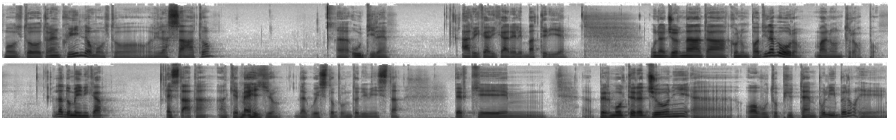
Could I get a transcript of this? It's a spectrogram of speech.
molto tranquillo, molto rilassato, eh, utile a ricaricare le batterie. Una giornata con un po' di lavoro, ma non troppo. La domenica è stata anche meglio da questo punto di vista, perché mh, per molte ragioni eh, ho avuto più tempo libero e,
